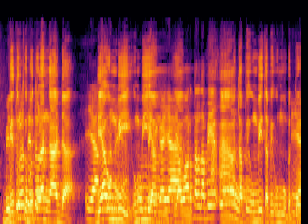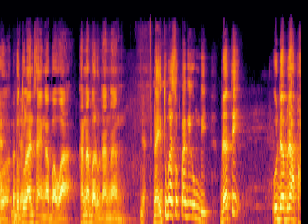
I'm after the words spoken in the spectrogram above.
Beetroot Beetroot, kebetulan nggak ada. yang Dia umbi, ya? umbi, Umbi, yang kayak yang wortel tapi ah, ungu. tapi umbi tapi ungu betul. Iya, betul. Kebetulan saya nggak bawa karena baru tanam. Ya. Nah, itu masuk lagi umbi. Berarti udah berapa?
